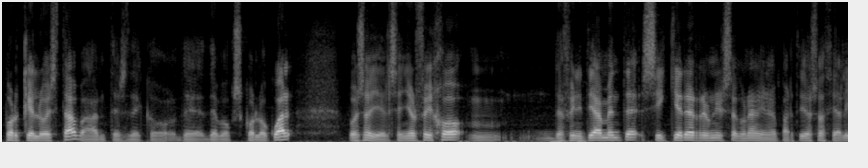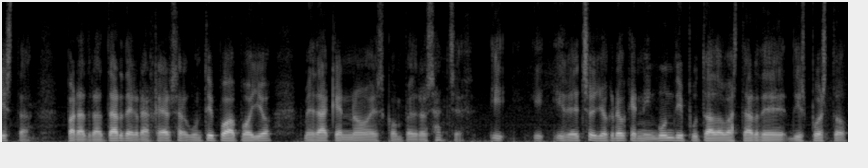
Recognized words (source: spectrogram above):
porque lo estaba antes de, de, Vox. Con lo cual, pues oye, el señor Feijo mm, definitivamente, si quiere reunirse con alguien en el Partido Socialista para tratar de granjearse algún tipo de apoyo, me da que no es con Pedro Sánchez. Y, y, de hecho yo creo que ningún diputado va a estar de, dispuesto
